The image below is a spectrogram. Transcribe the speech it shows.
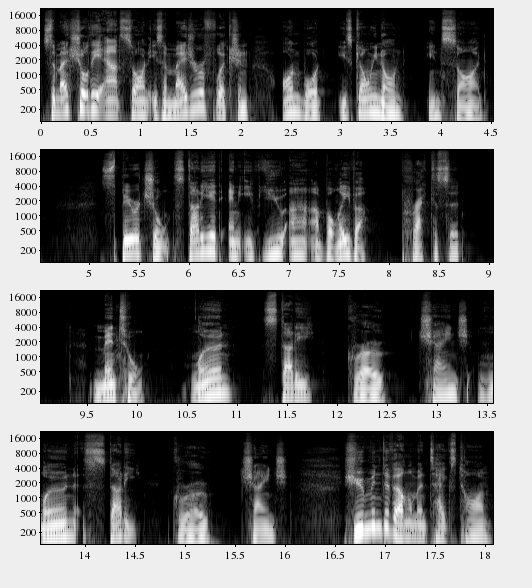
So make sure the outside is a major reflection on what is going on inside. Spiritual, study it, and if you are a believer, practice it. Mental, learn, study, grow, change. Learn, study, grow, change. Human development takes time.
